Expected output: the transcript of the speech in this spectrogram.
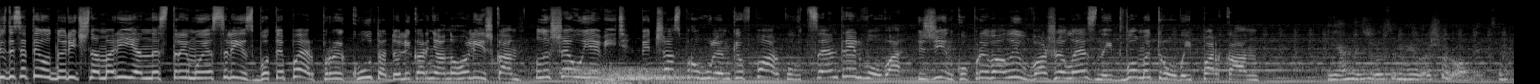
61-річна Марія не стримує сліз, бо тепер прикута до лікарняного ліжка. Лише уявіть, під час прогулянки в парку в центрі Львова жінку привалив важелезний двометровий паркан. Я не зрозуміла, що робиться.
